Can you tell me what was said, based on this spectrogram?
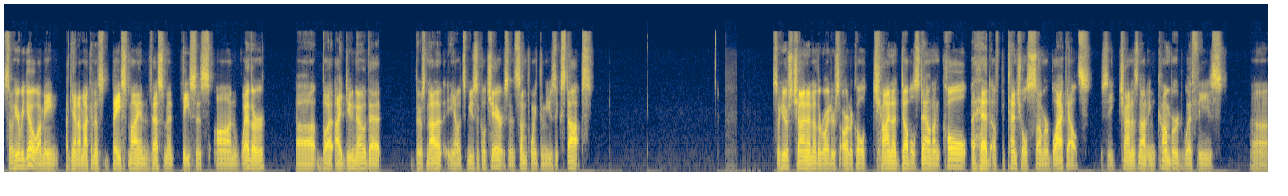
So here we go. I mean, again, I'm not going to base my investment thesis on weather uh, but I do know that there's not a, you know, it's musical chairs. And at some point, the music stops. So here's China, another Reuters article. China doubles down on coal ahead of potential summer blackouts. You see, China's not encumbered with these uh,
